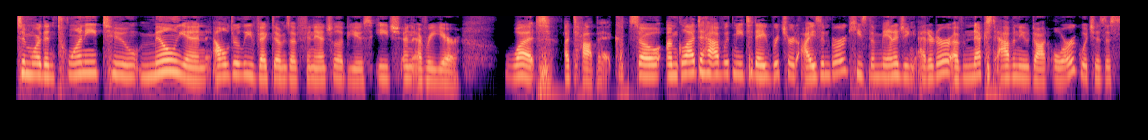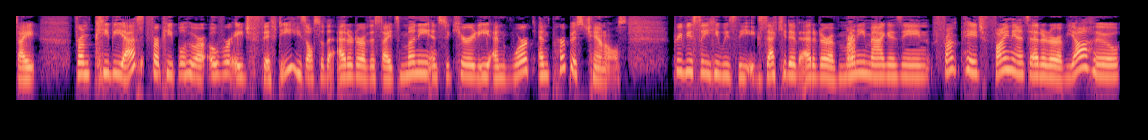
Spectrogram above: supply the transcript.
to more than 22 million elderly victims of financial abuse each and every year. What a topic. So I'm glad to have with me today Richard Eisenberg. He's the managing editor of nextavenue.org, which is a site from PBS for people who are over age 50. He's also the editor of the site's money and security and work and purpose channels. Previously, he was the executive editor of Money Magazine, front page finance editor of Yahoo,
